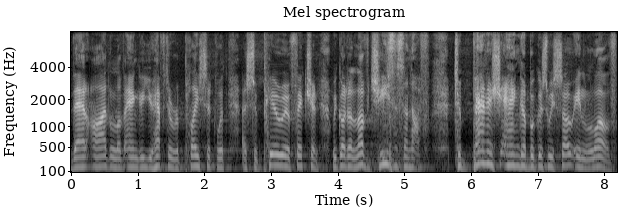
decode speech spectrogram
that idol of anger. You have to replace it with a superior affection. We've got to love Jesus enough to banish anger because we're so in love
